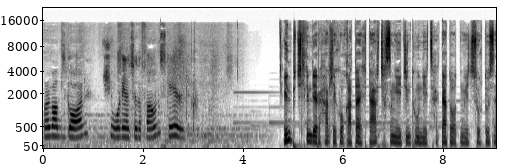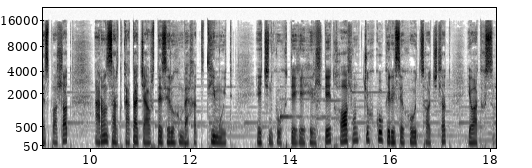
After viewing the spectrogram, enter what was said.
My mom's gone. She won't answer the phone. Scared. Энэ бичлэгэн дээр Харли хүү гадаа их даарчсан ээжийн түүнийг цагдаа дуудана гэж сүрдүүлснээс болоод 10 сард гадаа жавартай сэрүүхэн байхад тийм үед ээж нь хүүхдтэйгээ хэрэлдээд хоолунд жүхгүй гэрээсээ хөөд соожлоод яваад өгсөн.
